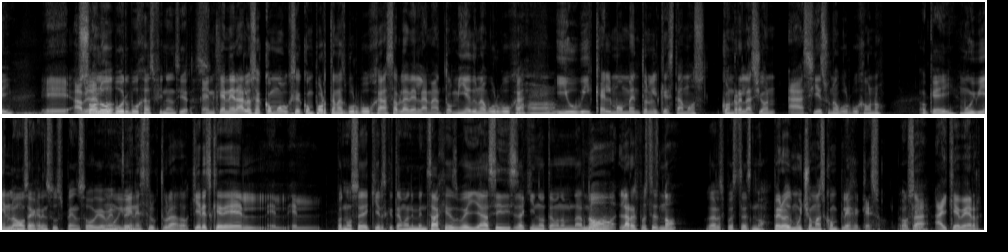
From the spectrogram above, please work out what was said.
Eh, Solo hablando burbujas financieras. en general, o sea, cómo se comportan las burbujas, habla de la anatomía de una burbuja Ajá. y ubica el momento en el que estamos con relación a si es una burbuja o no. Ok. Muy bien, Lo vamos a dejar en suspenso, obviamente. muy bien estructurado. ¿Quieres que dé el, el- el- Pues no sé, ¿quieres que te manden mensajes, güey? Ya si dices aquí no te van a mandar No, nada. la respuesta es no, La respuesta es no. pero es mucho más compleja que eso. O sea, hay que ver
